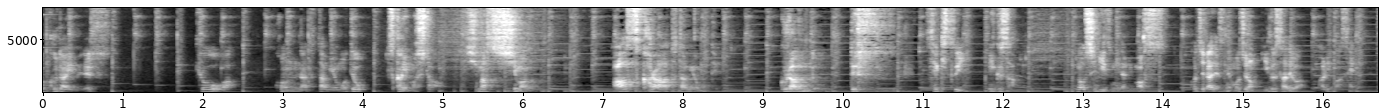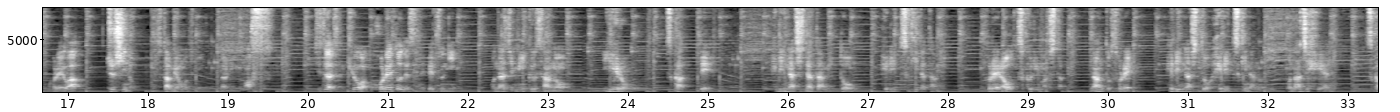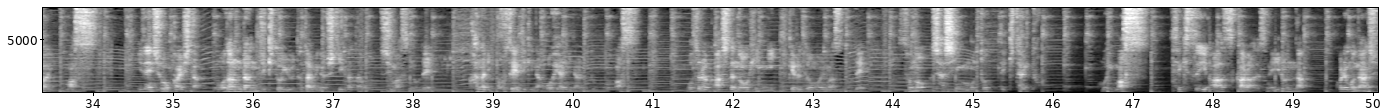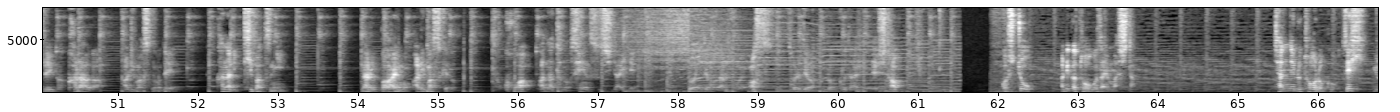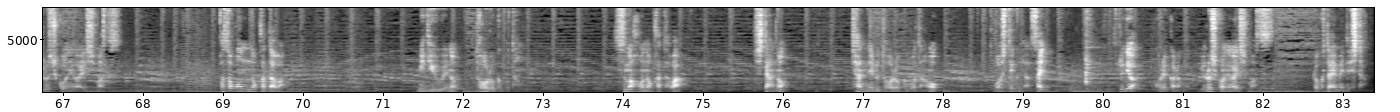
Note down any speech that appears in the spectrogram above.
6代目です。今日はこんな畳表を使いました。しましまのアースカラー畳表グラウンドです。積水いぐさのシリーズになります。こちらですね、もちろんいぐさではありません。これは樹脂の畳表になります。実はですね、今日はこれとですね、別に同じミグサのイエローを使って、ヘリなし畳とヘリ付き畳、それらを作りました。なんとそれ、ヘリなしとヘリ付きなのに同じ部屋に使います。以前紹介したモダンラン敷きという畳の敷き方をしますので、かなり個性的なお部屋になると思います。おそらく明日納品に行けると思いますので、その写真も撮っていきたいと思います。積水アースカラーですね。いろんな、これも何種類かカラーがありますので、かなり奇抜になる場合もありますけど、そこはあなたのセンス次第でどうにでもなると思います？それでは6代目でした。ご視聴ありがとうございました。チャンネル登録をぜひよろしくお願いします。パソコンの方は右上の登録ボタン。スマホの方は下のチャンネル登録ボタンを押してください。それではこれからもよろしくお願いします。6代目でした。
